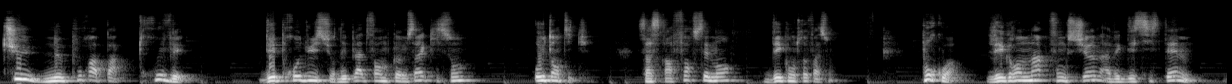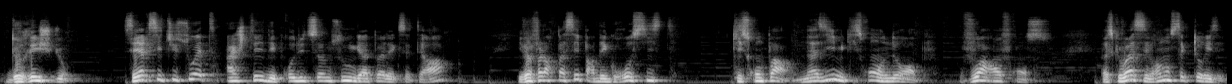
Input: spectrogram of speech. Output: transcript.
Tu ne pourras pas trouver des produits sur des plateformes comme ça qui sont authentiques. Ça sera forcément des contrefaçons. Pourquoi? Les grandes marques fonctionnent avec des systèmes de région. C'est-à-dire que si tu souhaites acheter des produits de Samsung, Apple, etc., il va falloir passer par des grossistes qui ne seront pas en Asie, mais qui seront en Europe, voire en France. Parce que voilà, c'est vraiment sectorisé.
